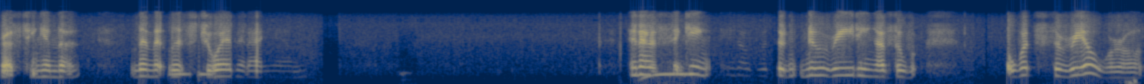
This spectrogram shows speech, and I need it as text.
resting in the limitless mm-hmm. joy that I am. And I was mm-hmm. thinking, you know, with the new reading of the what's the real world,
